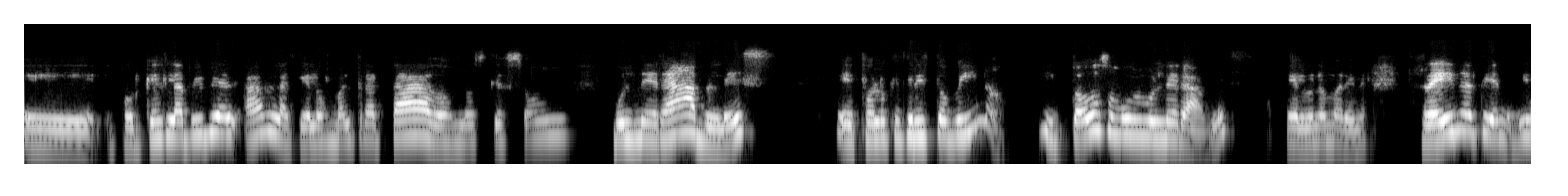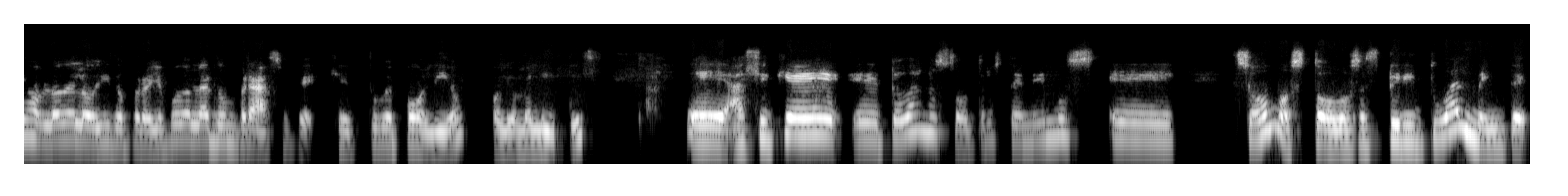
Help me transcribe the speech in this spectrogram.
eh, porque la Biblia habla que los maltratados, los que son vulnerables, por lo que Cristo vino. Y todos somos vulnerables de alguna manera. Reina tiene, dijo, habló del oído, pero yo puedo hablar de un brazo que, que tuve polio, poliomielitis. Eh, así que eh, todos nosotros tenemos, eh, somos todos espiritualmente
